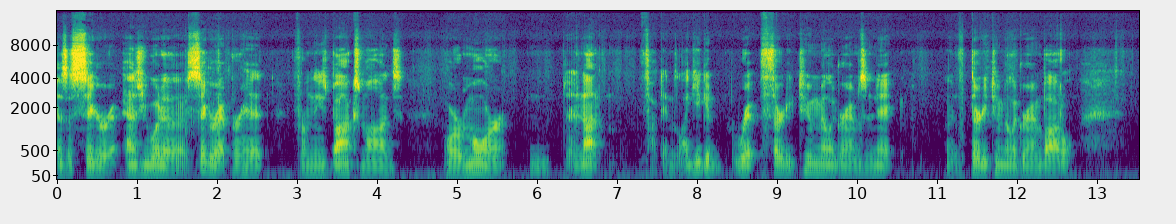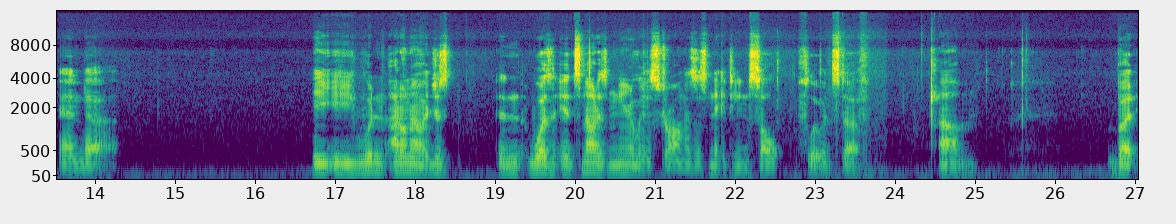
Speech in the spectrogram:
as, a cigarette as you would a cigarette per hit from these box mods or more. Not fucking like you could rip 32 milligrams of nick, 32 milligram bottle, and uh, he, he wouldn't. I don't know. It just it wasn't. It's not as nearly as strong as this nicotine salt fluid stuff. Um, but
